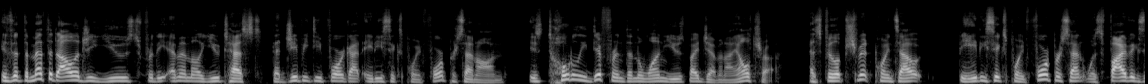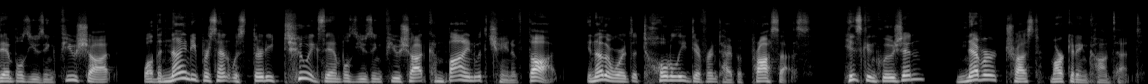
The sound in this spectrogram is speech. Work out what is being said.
is that the methodology used for the MMLU test that GPT 4 got 86.4% on is totally different than the one used by Gemini Ultra. As Philipp Schmid points out, the 86.4% was five examples using FewShot, while the 90% was 32 examples using FewShot combined with Chain of Thought. In other words, a totally different type of process. His conclusion never trust marketing content.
